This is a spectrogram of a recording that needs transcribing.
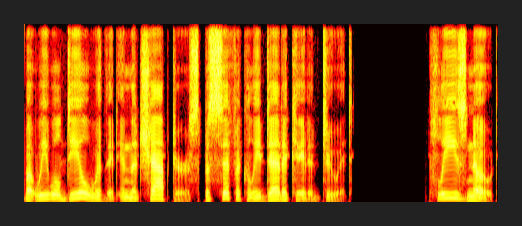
but we will deal with it in the chapter specifically dedicated to it. Please note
